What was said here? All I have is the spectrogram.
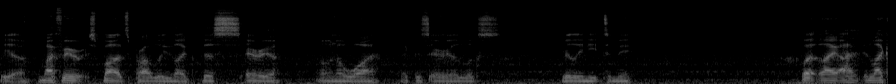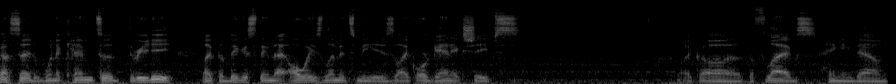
But yeah, my favorite spot's probably like this area. I don't know why. Like this area looks really neat to me. But like I like I said, when it came to 3D, like the biggest thing that always limits me is like organic shapes. Like uh the flags hanging down.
